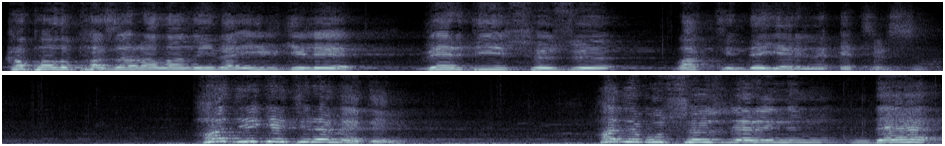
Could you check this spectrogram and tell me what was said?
kapalı pazar alanıyla ilgili verdiği sözü vaktinde yerine getirsin. Hadi getiremedin. Hadi bu sözlerinde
